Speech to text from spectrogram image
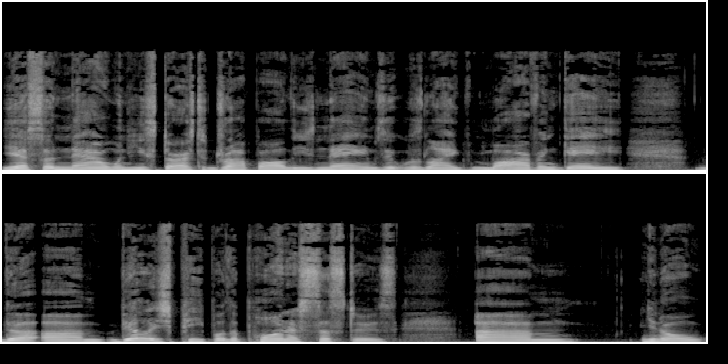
yeah, so now when he starts to drop all these names, it was like Marvin Gaye, the um, Village People, the Pointer Sisters, um, you know,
